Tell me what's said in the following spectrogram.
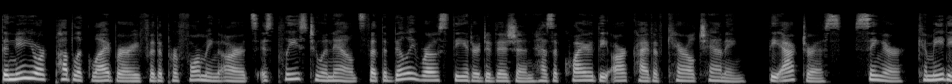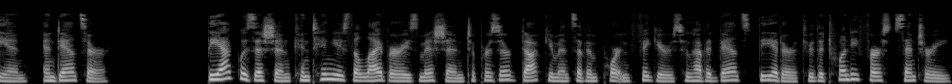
The New York Public Library for the Performing Arts is pleased to announce that the Billy Rose Theater Division has acquired the archive of Carol Channing, the actress, singer, comedian, and dancer. The acquisition continues the library's mission to preserve documents of important figures who have advanced theater through the 21st century.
